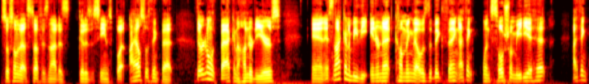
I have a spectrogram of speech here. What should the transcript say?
So some of that stuff is not as good as it seems. But I also think that they're going to look back in 100 years and it's not going to be the internet coming that was the big thing. I think when social media hit, I think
